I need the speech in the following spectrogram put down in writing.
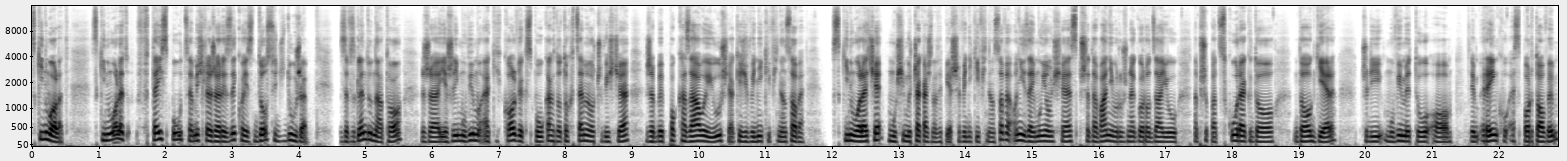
Skin Wallet. Skin Wallet w tej spółce myślę, że ryzyko jest dosyć duże, ze względu na to, że jeżeli mówimy o jakichkolwiek spółkach, no to chcemy oczywiście, żeby pokazały już jakieś wyniki finansowe. W Skin Wallecie musimy czekać na te pierwsze wyniki finansowe. Oni zajmują się sprzedawaniem różnego rodzaju, na przykład skórek do, do gier, czyli mówimy tu o tym rynku esportowym,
